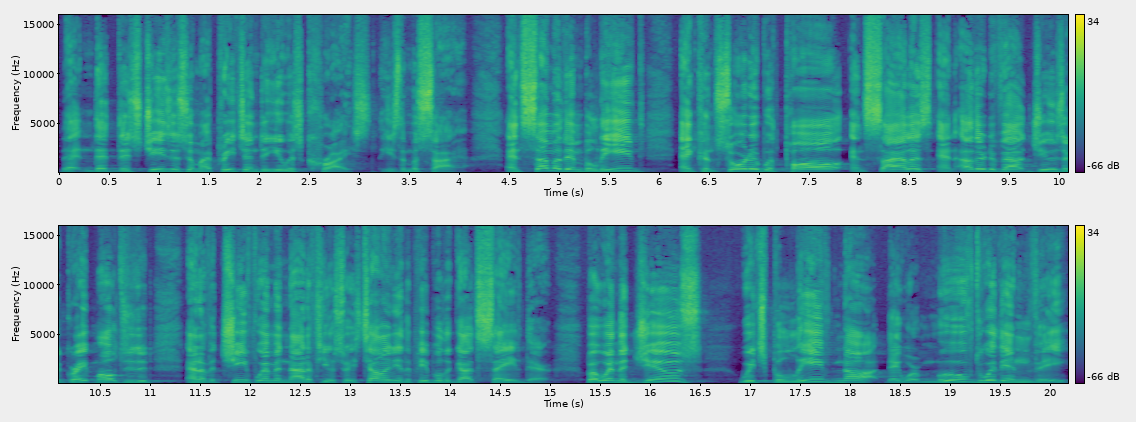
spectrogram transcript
that, that this Jesus whom I preach unto you is Christ. He's the Messiah. And some of them believed and consorted with Paul and Silas and other devout Jews, a great multitude, and of a chief women, not a few. So he's telling you the people that got saved there. But when the Jews which believed not, they were moved with envy.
